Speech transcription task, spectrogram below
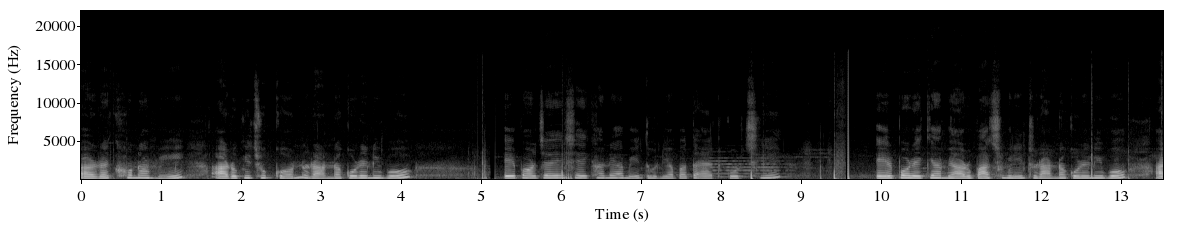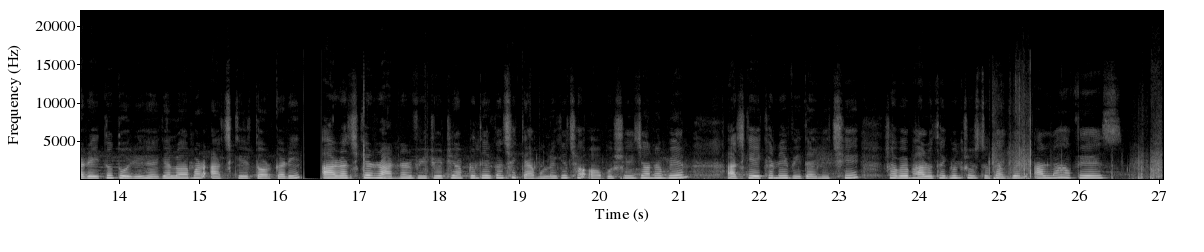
আর এখন আমি আরও কিছুক্ষণ রান্না করে নিব। এ পর্যায়ে এসে এখানে আমি ধনিয়া পাতা অ্যাড করছি। এরপর একে আমি আরও পাঁচ মিনিট রান্না করে নিব। আর এই তো তৈরি হয়ে গেল আমার আজকের তরকারি। আর আজকের রান্নার ভিডিওটি আপনাদের কাছে কেমন লেগেছে অবশ্যই জানাবেন। আজকে এখানে বিদায় নিচ্ছি। সবাই ভালো থাকবেন সুস্থ থাকবেন। আল্লাহ হাফেজ।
